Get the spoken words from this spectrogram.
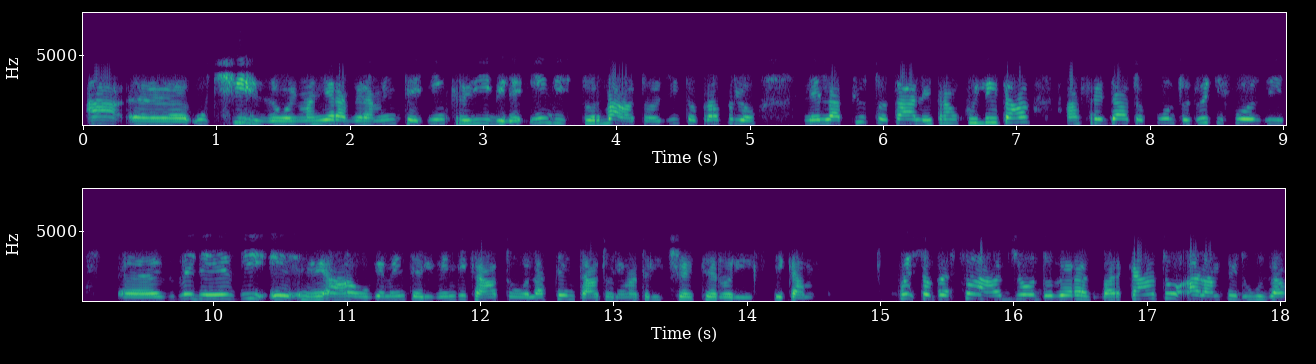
ha eh, ucciso in maniera veramente incredibile, indisturbato, ha agito proprio nella più totale tranquillità, ha freddato appunto due tifosi eh, svedesi e eh, ha ovviamente rivendicato l'attentato di matrice terroristica questo personaggio dove era sbarcato a Lampedusa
